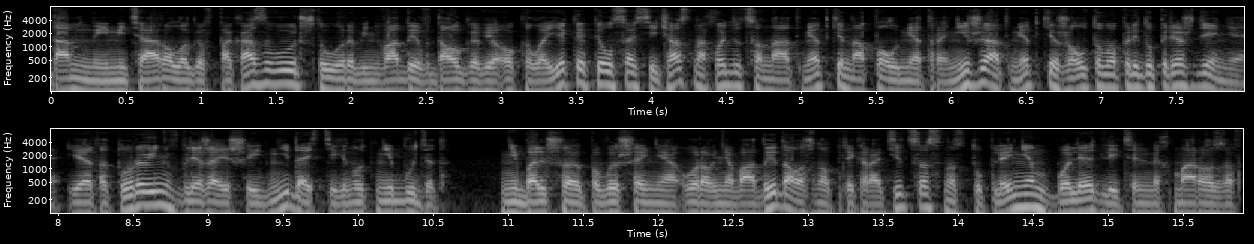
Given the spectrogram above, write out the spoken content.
Данные метеорологов показывают, что уровень воды в Долгове около Екапилса сейчас находится на отметке на полметра ниже отметки желтого предупреждения, и этот уровень в ближайшие дни достигнут не будет. Небольшое повышение уровня воды должно прекратиться с наступлением более длительных морозов.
